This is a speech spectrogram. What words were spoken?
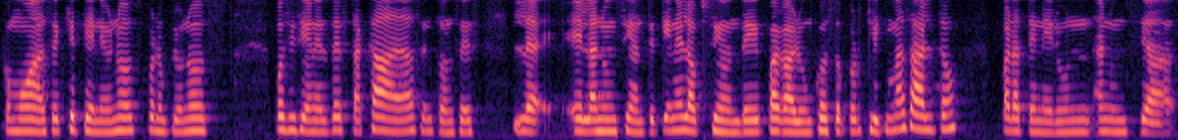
como hace que tiene unos, por ejemplo, unos posiciones destacadas, entonces el anunciante tiene la opción de pagar un costo por clic más alto para tener un, anuncia,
